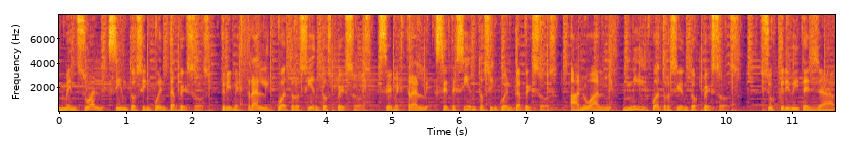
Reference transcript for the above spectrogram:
Mensual 150 pesos, trimestral 400 pesos, semestral 750 pesos, anual 1400 pesos. Suscríbete ya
